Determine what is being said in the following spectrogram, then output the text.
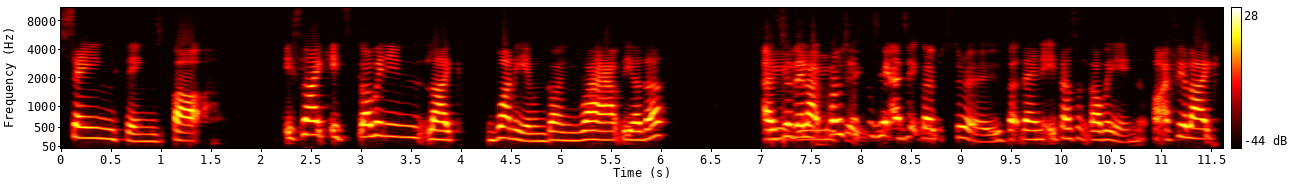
saying things, but it's like it's going in like one ear and going right out the other. And Do so they like processes think- it as it goes through, but then it doesn't go in. But I feel like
